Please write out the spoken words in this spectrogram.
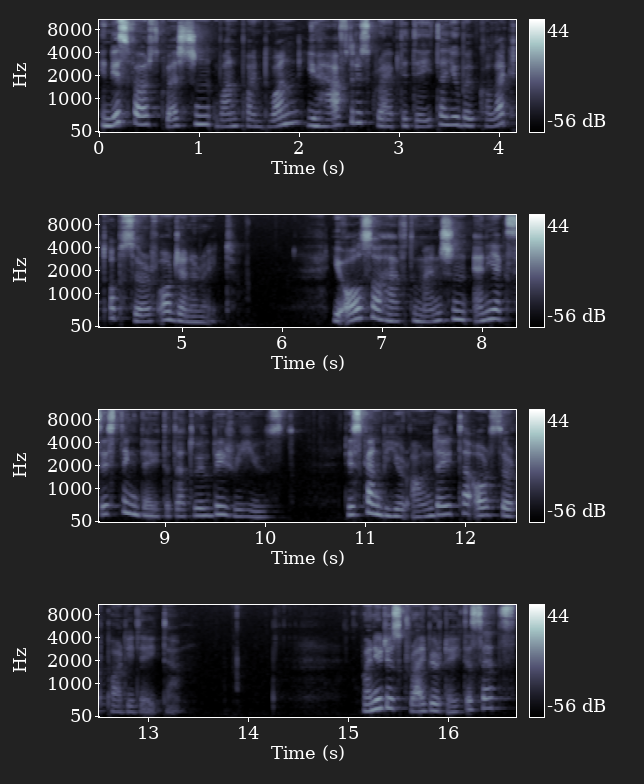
In this first question, 1.1, you have to describe the data you will collect, observe or generate. You also have to mention any existing data that will be reused. This can be your own data or third-party data. When you describe your datasets,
